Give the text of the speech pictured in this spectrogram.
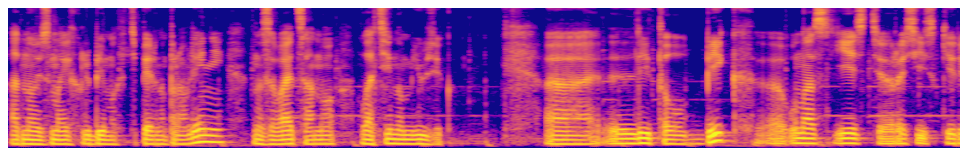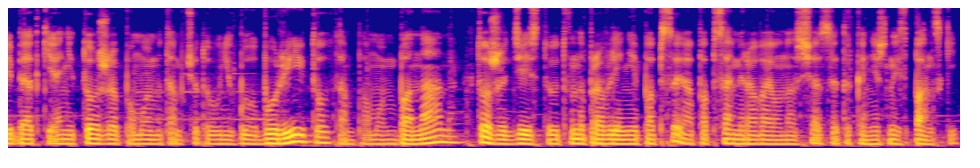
Одно из моих любимых теперь направлений называется оно Latino Music – Э, Little Big. Э, у нас есть российские ребятки, они тоже, по-моему, там что-то у них было буррито, там, по-моему, банана. Тоже действуют в направлении попсы, а попса мировая у нас сейчас это, конечно, испанский.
